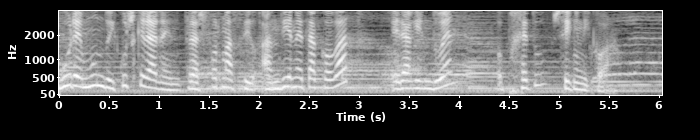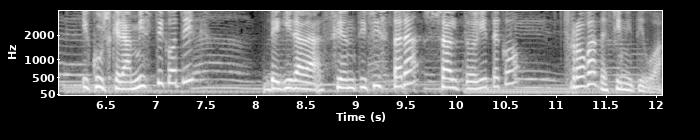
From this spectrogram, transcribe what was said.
gure mundu ikuskeraren transformazio handienetako bat eragin duen objektu signikoa. Ikuskera mistikotik, begirada zientifistara salto egiteko froga definitiboa.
